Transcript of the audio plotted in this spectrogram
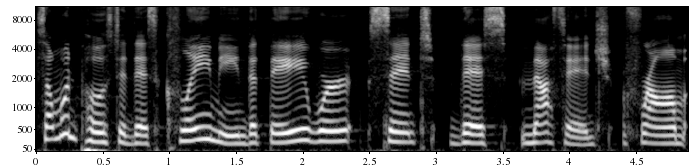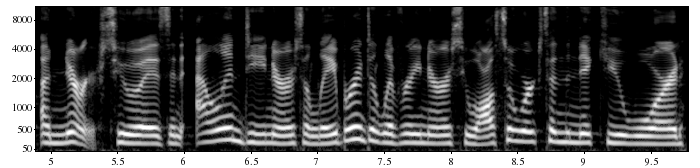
someone posted this claiming that they were sent this message from a nurse who is an L and D nurse, a labor and delivery nurse who also works in the NICU ward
